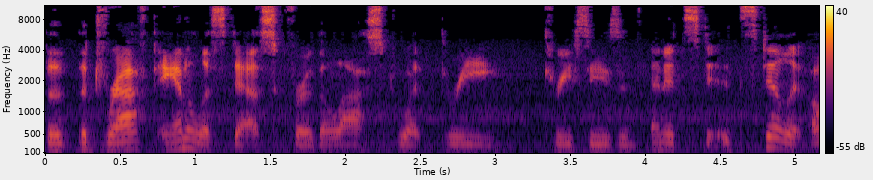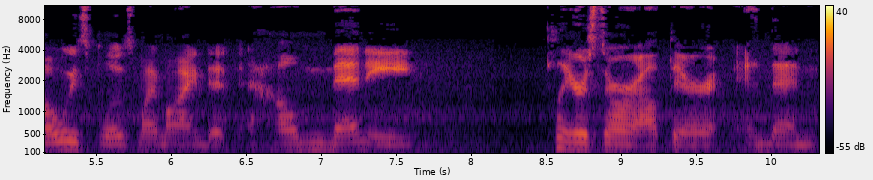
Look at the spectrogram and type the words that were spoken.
the, the draft analyst desk for the last what three three seasons, and it's it's still it always blows my mind at how many players there are out there, and then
